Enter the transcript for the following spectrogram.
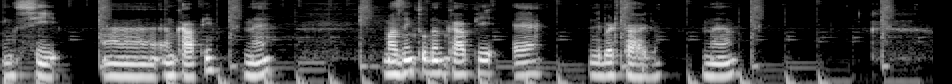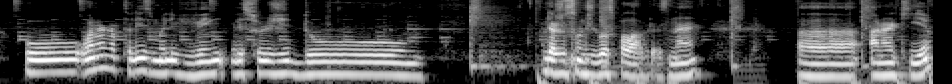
em si uh, ANCAP, né? Mas nem todo ANCAP é libertário, né? O, o anarcapitalismo ele vem, ele surge do da junção de duas palavras, né? Uh, anarquia,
